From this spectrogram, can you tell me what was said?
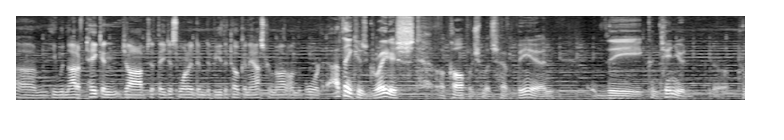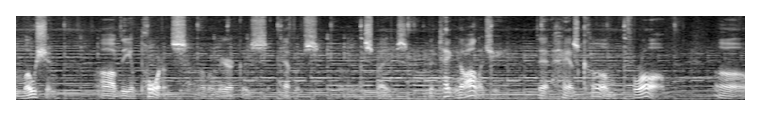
Um, he would not have taken jobs if they just wanted him to be the token astronaut on the board. I think his greatest accomplishments have been the continued uh, promotion of the importance of America's efforts in space. The technology that has come from uh,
